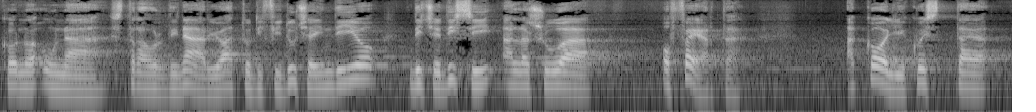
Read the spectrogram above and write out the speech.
con un straordinario atto di fiducia in Dio, dice di sì alla sua offerta accogli questa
